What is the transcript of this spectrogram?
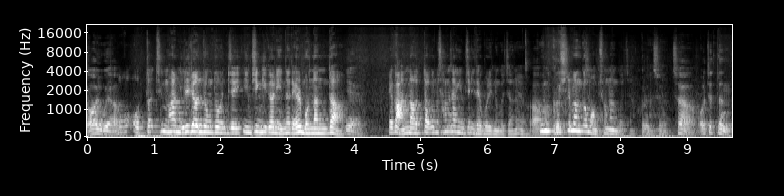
어이구야. 어, 없다. 지금 한 1년 정도 이제 임신 기간이 있는데 애를 못 낳는다. 예. 애가 안 나왔다 그러면 상상 임신이 돼 버리는 거잖아요. 아, 그럼 그 실망감은. 엄청난 거죠. 그렇죠. 자, 어쨌든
